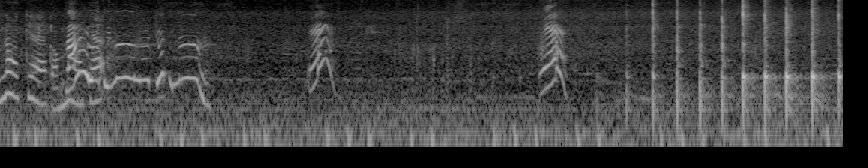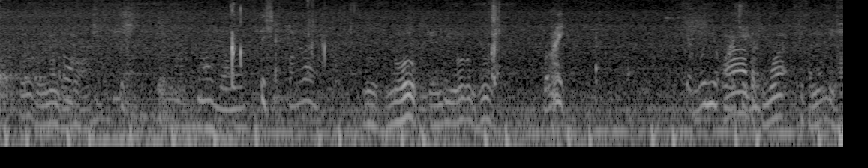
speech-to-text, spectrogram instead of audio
nó kia có mà kia này có thể bỏ thang ăn ok nói còn là thế nào cái này ha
